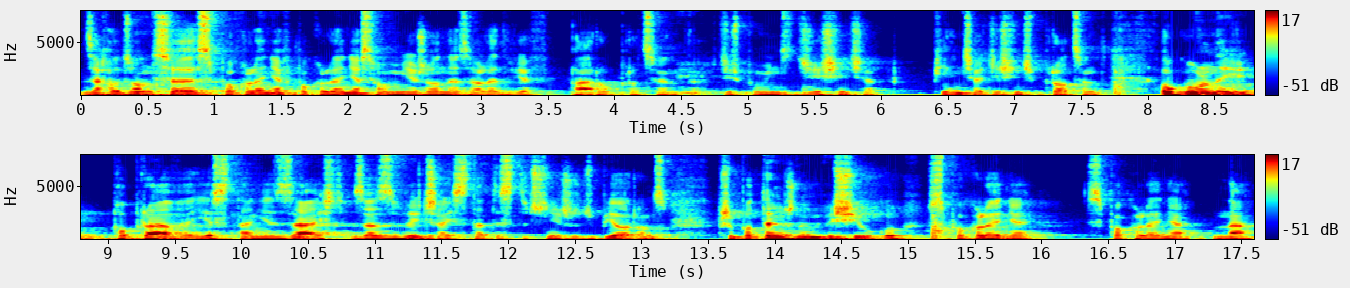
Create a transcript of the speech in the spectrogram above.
zachodzące z pokolenia w pokolenia, są mierzone zaledwie w paru procentach, gdzieś pomiędzy 10 a 5-10% ogólnej poprawy jest w stanie zajść zazwyczaj, statystycznie rzecz biorąc, przy potężnym wysiłku z pokolenia, z pokolenia na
